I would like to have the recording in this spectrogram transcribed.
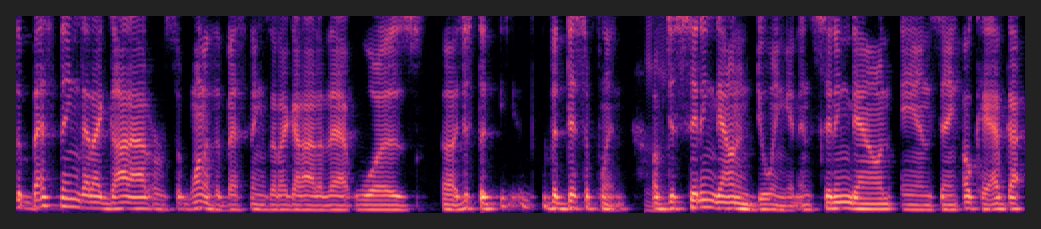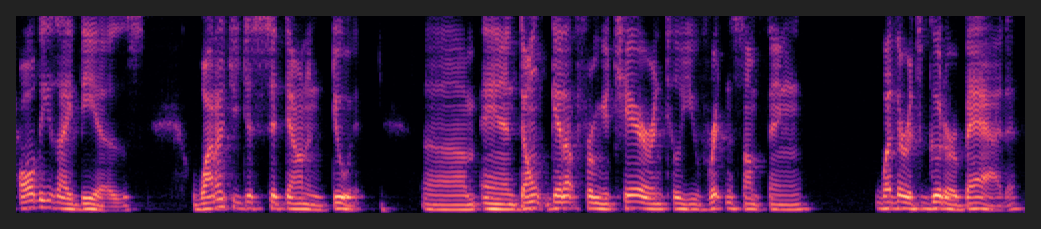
the best thing that I got out, or one of the best things that I got out of that was uh, just the the discipline mm-hmm. of just sitting down and doing it, and sitting down and saying, okay, I've got all these ideas why don't you just sit down and do it? Um, and don't get up from your chair until you've written something, whether it's good or bad.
